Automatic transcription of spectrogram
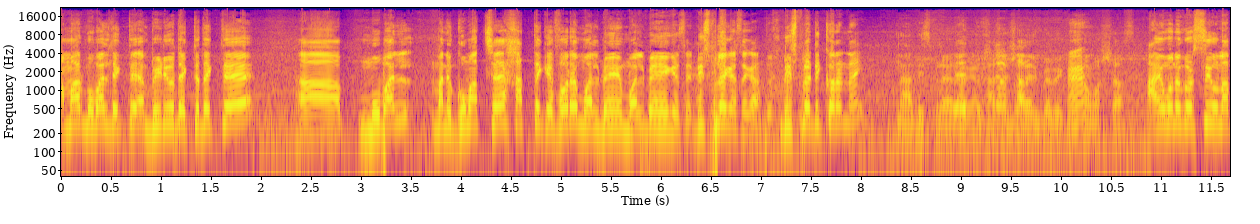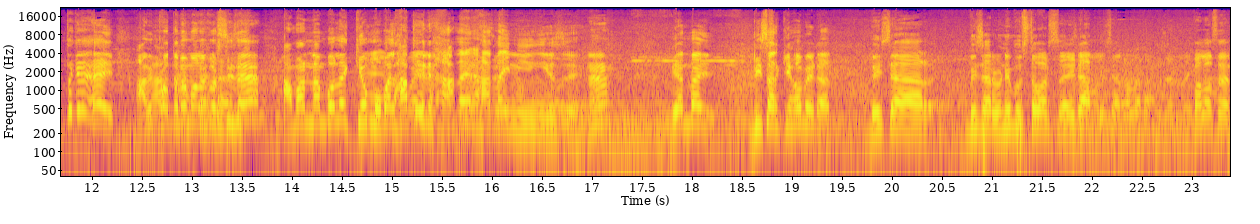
আমার মোবাইল দেখতে ভিডিও দেখতে দেখতে মোবাইল মানে ঘুমাচ্ছে হাত থেকে পরে মোবাইল ভেঙে মোবাইল ভেঙে গেছে। ডিসপ্লে গেছে গা। ডিসপ্লে ঠিক করেন নাই? না ডিসপ্লে লাগে না আসলে শারীরিকভাবে একটু হ্যাঁ? সমস্যা আছে। আমি মনে করছি ওনার থেকে এই আমি প্রথমে মনে করছি যে আমার নাম বলে কেউ মোবাইল হাতে হাতায় নিয়ে গেছে। হ্যাঁ? রিয়ান ভাই বিচার কি হবে এটার? বিচার বিচার উনি বুঝতে পারছে এটা আর বিচার হবে না। ভালো আছেন?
